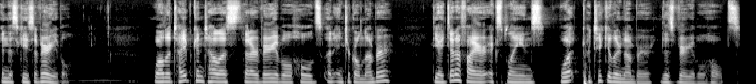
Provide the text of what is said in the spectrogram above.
in this case a variable. While the type can tell us that our variable holds an integral number, the identifier explains what particular number this variable holds.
